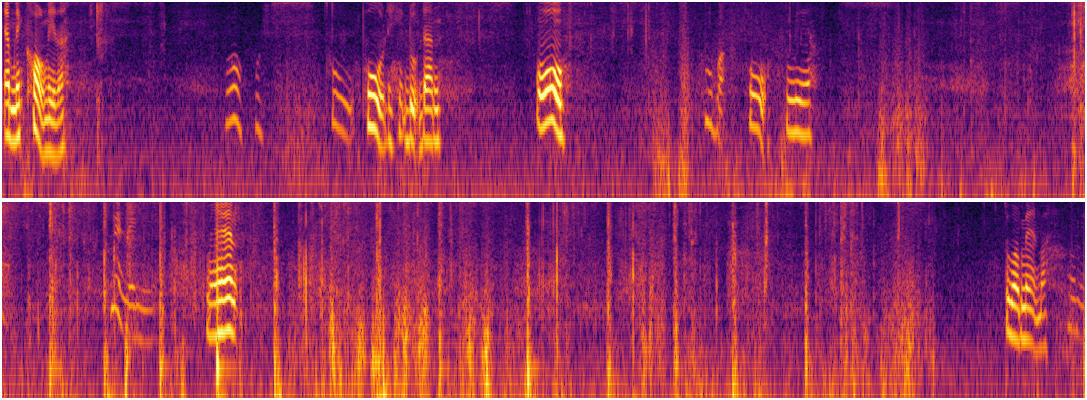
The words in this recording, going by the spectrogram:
แอปในของนี่นะโอ้ผู้พูดดุดัน โอ้ผู้บอกพูดเมียไม่อะไรนี่แม่น ตัวแม่นปะเพราะมี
